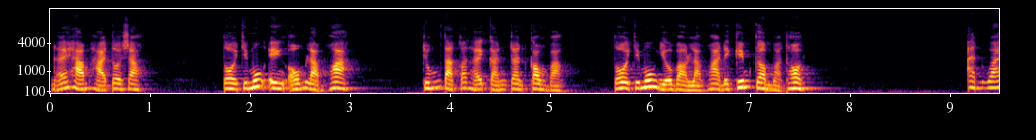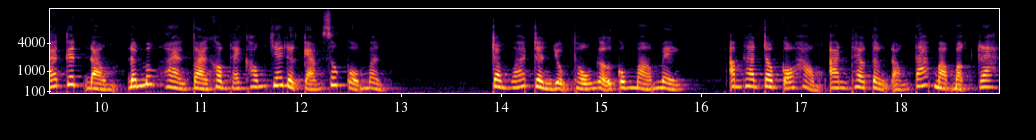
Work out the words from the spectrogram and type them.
Để hãm hại tôi sao? Tôi chỉ muốn yên ổn làm hoa. Chúng ta có thể cạnh tranh công bằng. Tôi chỉ muốn dựa vào làm hoa để kiếm cơm mà thôi. Anh quá kích động đến mức hoàn toàn không thể khống chế được cảm xúc của mình. Trong quá trình dùng thủ ngữ cũng mở miệng âm thanh trong cổ họng anh theo từng động tác mà bật ra.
